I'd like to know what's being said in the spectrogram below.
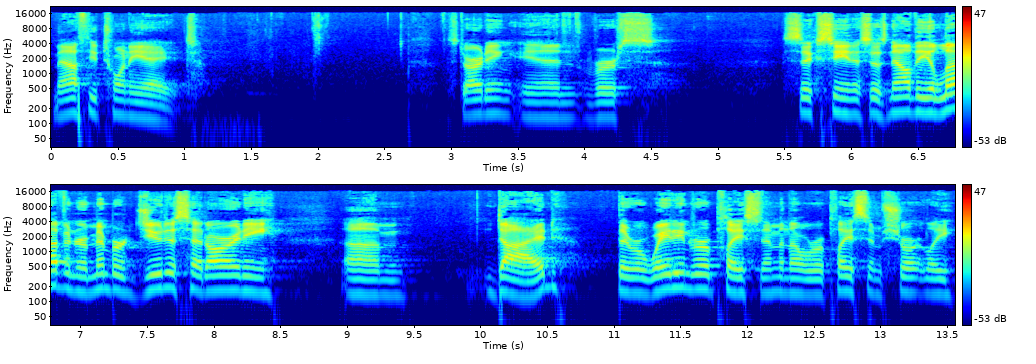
Matthew 28, starting in verse 16, it says, Now the eleven, remember, Judas had already um, died. They were waiting to replace him, and they'll replace him shortly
